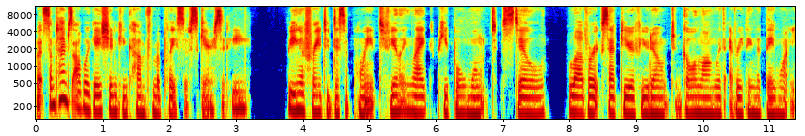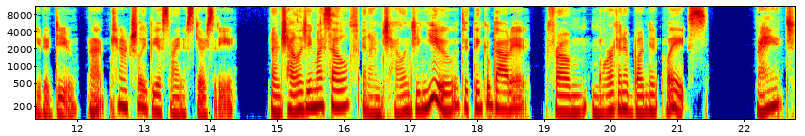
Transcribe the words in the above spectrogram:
But sometimes obligation can come from a place of scarcity, being afraid to disappoint, feeling like people won't still love or accept you if you don't go along with everything that they want you to do. That can actually be a sign of scarcity. And I'm challenging myself and I'm challenging you to think about it from more of an abundant place, right?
